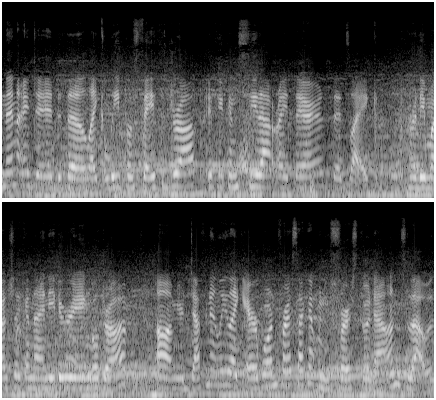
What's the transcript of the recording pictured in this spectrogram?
And then I did the like leap of faith drop. If you can see that right there, it's like pretty much like a 90 degree angle drop. Um, you're definitely like airborne for a second when you first go down, so that was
